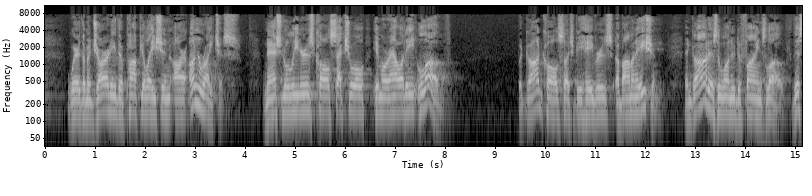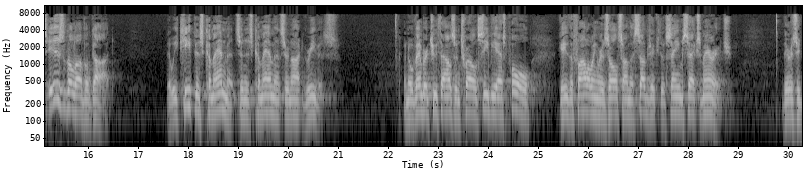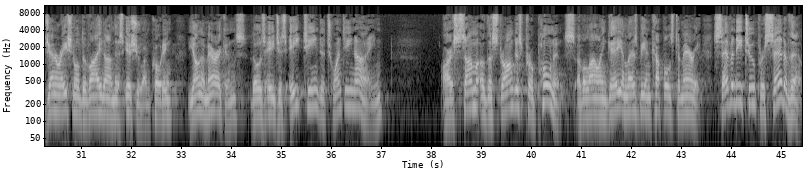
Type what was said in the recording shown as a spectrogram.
where the majority of the population are unrighteous. National leaders call sexual immorality love. But God calls such behaviors abomination. And God is the one who defines love. This is the love of God. That we keep His commandments and His commandments are not grievous. A November 2012 CBS poll gave the following results on the subject of same-sex marriage. There is a generational divide on this issue. I'm quoting, young Americans, those ages 18 to 29, are some of the strongest proponents of allowing gay and lesbian couples to marry. 72% of them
